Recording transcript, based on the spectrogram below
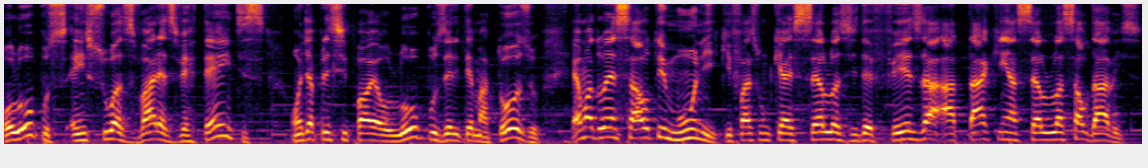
O lupus, em suas várias vertentes, onde a principal é o lupus eritematoso, é uma doença autoimune que faz com que as células de defesa ataquem as células saudáveis,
